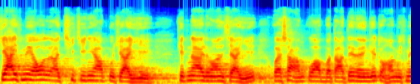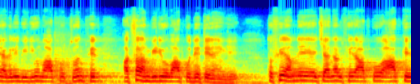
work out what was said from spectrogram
क्या इसमें और अच्छी चीज़ें आपको चाहिए? कितना एडवांस चाहिए? वैसा हमको आप बताते रहेंगे तो हम इसमें अगली वीडियो में आपको तुरंत फिर, अक्सर हम वीडियो आपको देते रहेंगे। तो फिर हमने ये चैनल फिर आपको, आपके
